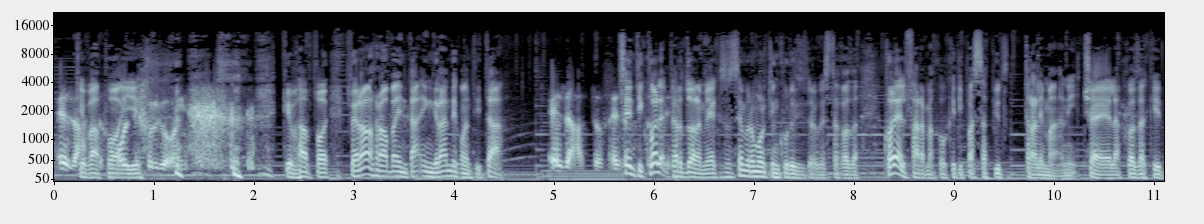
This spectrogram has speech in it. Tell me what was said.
esatto. Che va poi... furgoni. che va poi... Però roba in, ta- in grande quantità. Esatto, esatto. Senti, qual è, sì. perdonami, che sono sempre molto incuriosito da questa cosa. Qual è il farmaco che ti passa più tra le mani? Cioè la cosa che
